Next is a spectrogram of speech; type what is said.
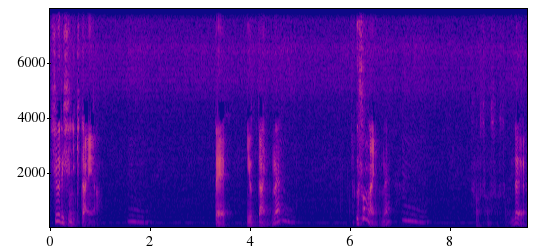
修理しに来たんや。うん。って言ったんよね。うん。嘘なんよね。うん。そうそうそうそう。で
